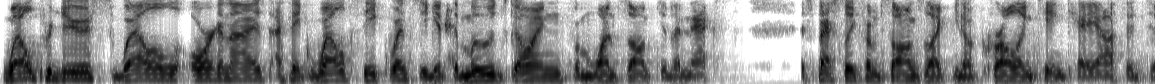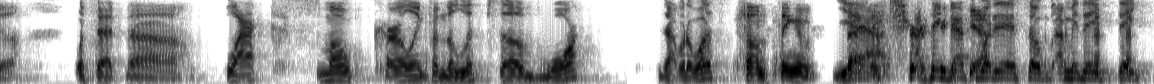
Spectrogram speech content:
well produced, well organized. I think well sequenced. You get the moods going from one song to the next, especially from songs like you know "Crawling King Chaos" into what's that? Uh, black smoke curling from the lips of war. Is that what it was? Something of yeah. I think that's yeah. what it is. So I mean, they they.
